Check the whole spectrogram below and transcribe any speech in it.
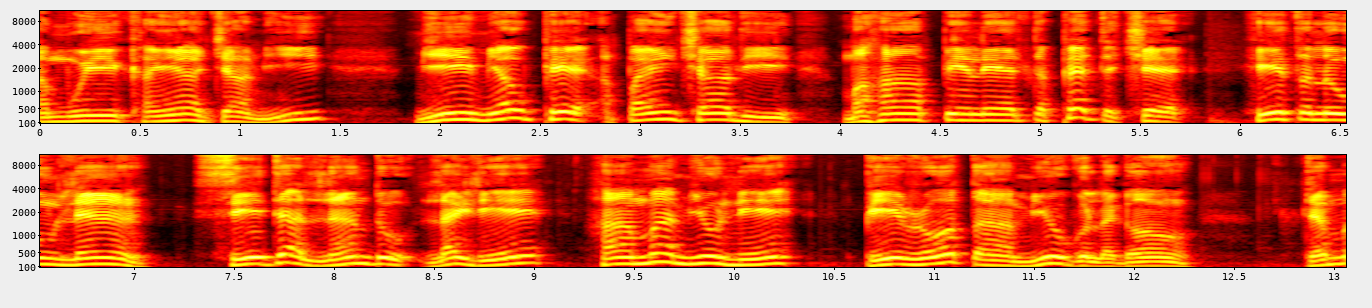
အမွေခံရကြမည်မြေမြောက်ဖက်အပိုင်းခြားသည် မဟာပင်လေတစ်ဖက်တစ်ချက်ဟေသလုံလန်းဇေဒလန်းတို့လိုက်လျက်ဟာမတ်မြို့နှင့်ဘေရောတာမြို့ကို၎င်းဓမ္မ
